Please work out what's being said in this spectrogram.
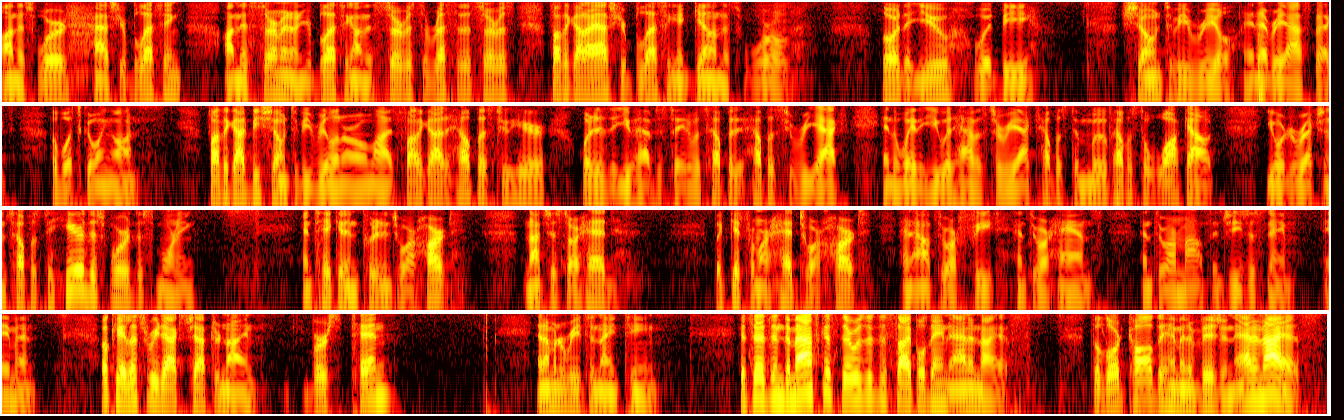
on this word. I ask your blessing on this sermon, on your blessing on this service, the rest of the service. Father God, I ask your blessing again on this world. Lord, that you would be shown to be real in every aspect of what's going on. Father God, be shown to be real in our own lives. Father God, help us to hear what it is that you have to say to us. Help, it, help us to react in the way that you would have us to react. Help us to move. Help us to walk out your directions. Help us to hear this word this morning and take it and put it into our heart, not just our head, but get from our head to our heart and out through our feet and through our hands and through our mouth. In Jesus' name, amen. Okay, let's read Acts chapter 9, verse 10, and I'm going to read to 19. It says, In Damascus there was a disciple named Ananias. The Lord called to him in a vision, Ananias.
